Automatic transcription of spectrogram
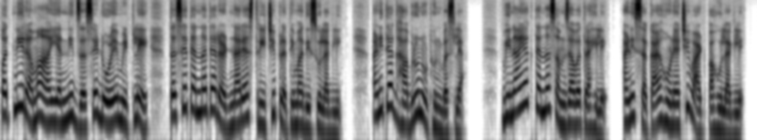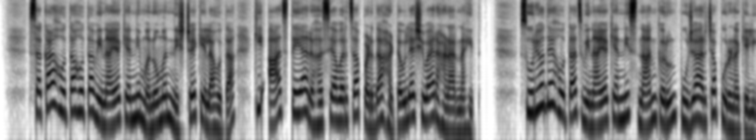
पत्नी रमा यांनी जसे डोळे मिटले तसे त्यांना त्या रडणाऱ्या स्त्रीची प्रतिमा दिसू लागली आणि त्या घाबरून उठून बसल्या. विनायक त्यांना समजावत राहिले आणि सकाळ होण्याची वाट पाहू लागले. सकाळ होता होता विनायक यांनी मनोमन निश्चय केला होता की आज ते या रहस्यावरचा पडदा हटवल्याशिवाय राहणार नाहीत. सूर्योदय होताच विनायक यांनी स्नान करून पूजा अर्चा पूर्ण केली.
